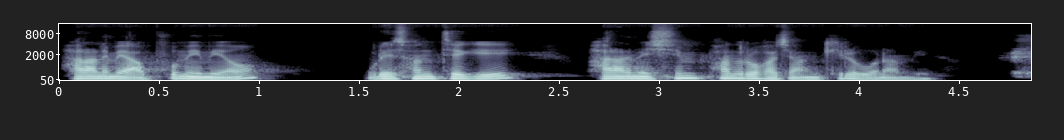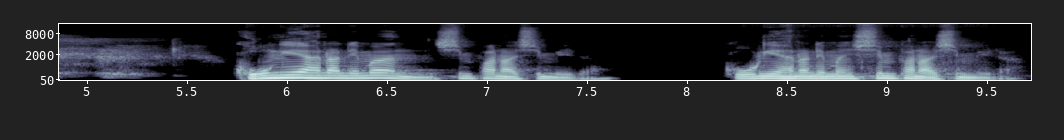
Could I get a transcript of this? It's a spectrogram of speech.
하나님의 아픔이며 우리의 선택이 하나님의 심판으로 가지 않기를 원합니다. 공의의 하나님은 심판하십니다. 공의 하나님은 심판하십니다.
